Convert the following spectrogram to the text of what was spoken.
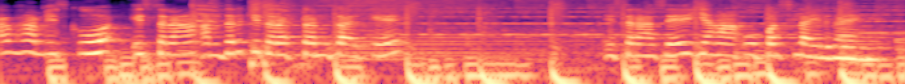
अब हम इसको इस तरह अंदर की तरफ़ टर्न करके इस तरह से यहाँ ऊपर सिलाई लगाएँगे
